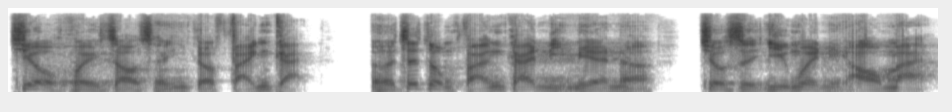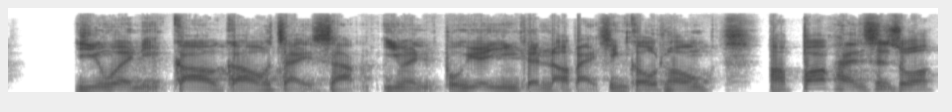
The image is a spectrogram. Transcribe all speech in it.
就会造成一个反感，而这种反感里面呢，就是因为你傲慢，因为你高高在上，因为你不愿意跟老百姓沟通，啊，包含是说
